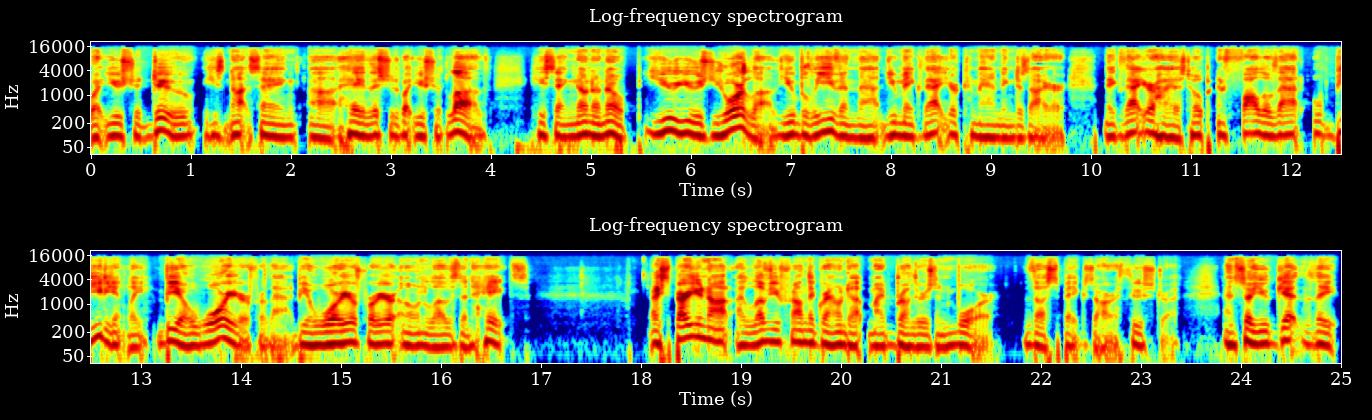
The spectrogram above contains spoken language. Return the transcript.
what you should do. He's not saying, uh, hey, this is what you should love. He's saying, no, no, no. You use your love. You believe in that. You make that your commanding desire. Make that your highest hope and follow that obediently. Be a warrior for that. Be a warrior for your own loves and hates. I spare you not. I love you from the ground up, my brothers in war. thus spake Zarathustra. And so you get the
